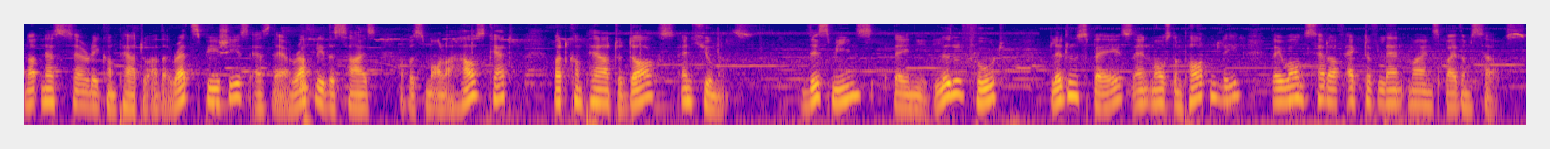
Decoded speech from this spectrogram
not necessarily compared to other rat species as they are roughly the size of a smaller house cat, but compared to dogs and humans. This means they need little food little space and most importantly, they won't set off active landmines by themselves.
